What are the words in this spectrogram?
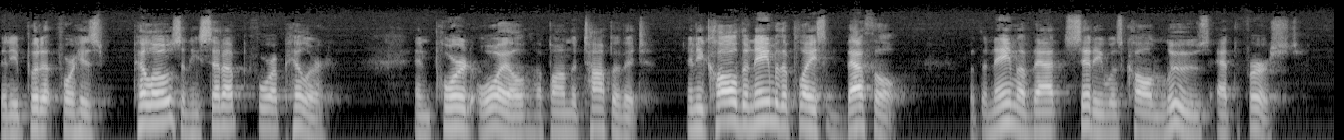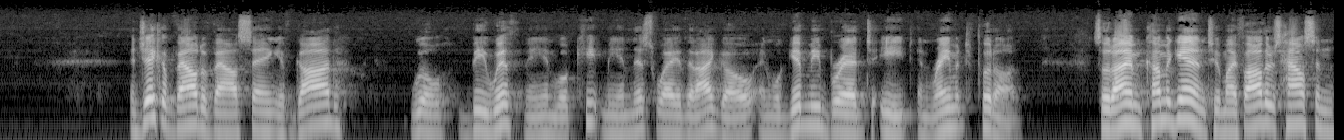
that he put up for his pillows, and he set up for a pillar, and poured oil upon the top of it and he called the name of the place Bethel. But the name of that city was called Luz at the first. And Jacob vowed a vow, saying, If God will be with me and will keep me in this way that I go, and will give me bread to eat and raiment to put on, so that I am come again to my father's house and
